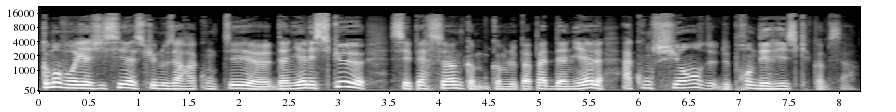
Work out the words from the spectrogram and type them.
comment vous réagissez à ce que nous a raconté Daniel? Est-ce que ces personnes, comme le papa de Daniel, a conscience de prendre des risques comme ça?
